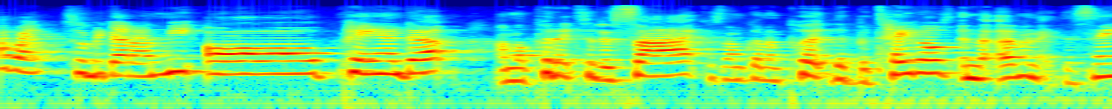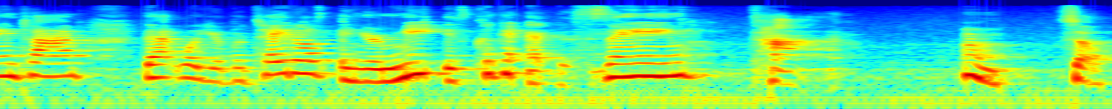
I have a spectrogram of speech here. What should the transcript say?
Alright, so we got our meat all panned up. I'm to put it to the side because I'm to put the potatoes in the oven at the same time. That way your potatoes and your meat is cooking at the same time. Mm. So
